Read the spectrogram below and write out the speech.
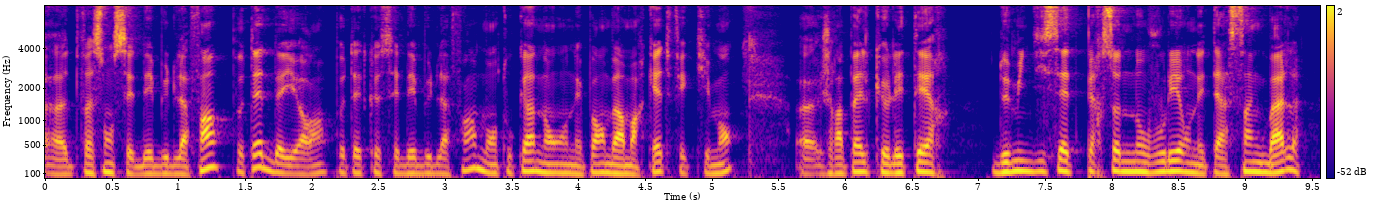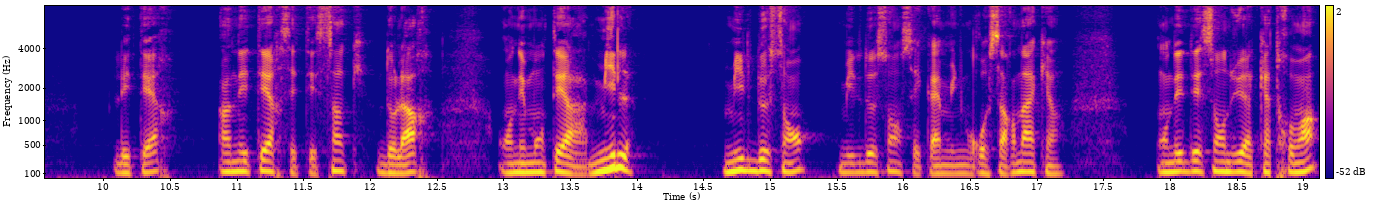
euh, de toute façon c'est le début de la fin, peut-être d'ailleurs, hein, peut-être que c'est le début de la fin, mais en tout cas non, on n'est pas en bear market effectivement. Euh, je rappelle que l'Ether 2017, personne n'en voulait, on était à 5 balles, l'Ether. Un Ether c'était 5 dollars, on est monté à 1000, 1200, 1200, c'est quand même une grosse arnaque. Hein. On est descendu à 80.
